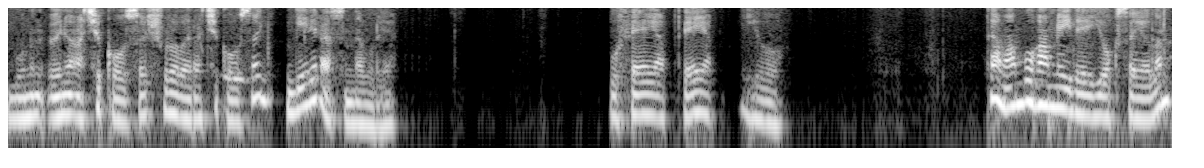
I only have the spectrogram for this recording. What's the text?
Bunun önü açık olsa, şuralar açık olsa gelir aslında buraya. Bu F yap, F yap. Yok. Tamam bu hamleyi de yok sayalım.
